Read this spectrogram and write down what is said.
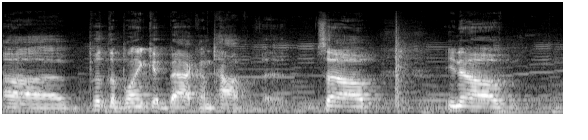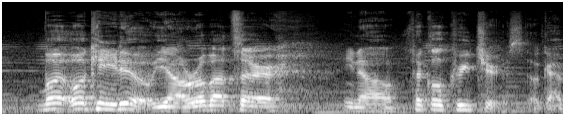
uh, put the blanket back on top of it. So, you know, what, what can you do? You know, robots are, you know, fickle creatures, okay?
